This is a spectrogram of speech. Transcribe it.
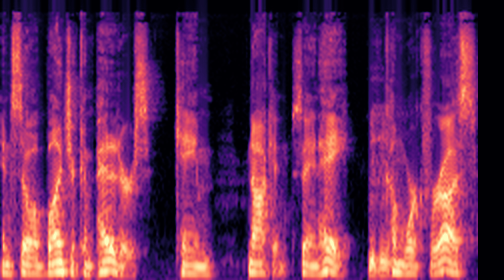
And so a bunch of competitors came knocking, saying, "Hey, mm-hmm. come work for us."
